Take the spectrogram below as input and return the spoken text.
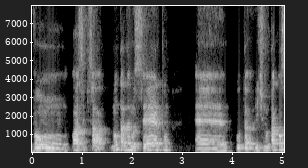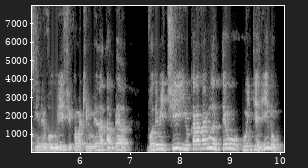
vão. Ó, se precisa, não tá dando certo, é, puta, a gente não tá conseguindo evoluir, ficamos aqui no meio da tabela, vou demitir e o cara vai manter o, o interino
